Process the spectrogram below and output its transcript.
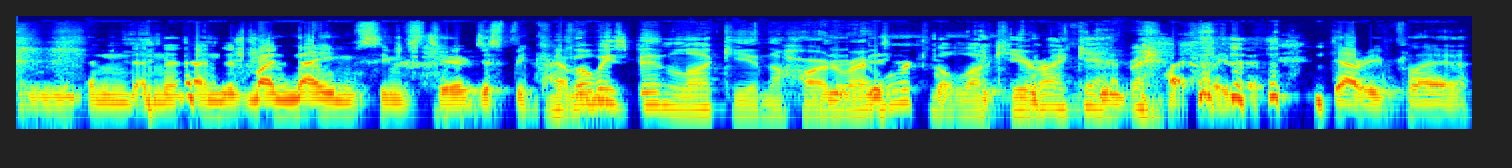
And and, and, and my name seems to have just become. i've always been lucky and the harder i work the luckier i get right? exactly Gary Player,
